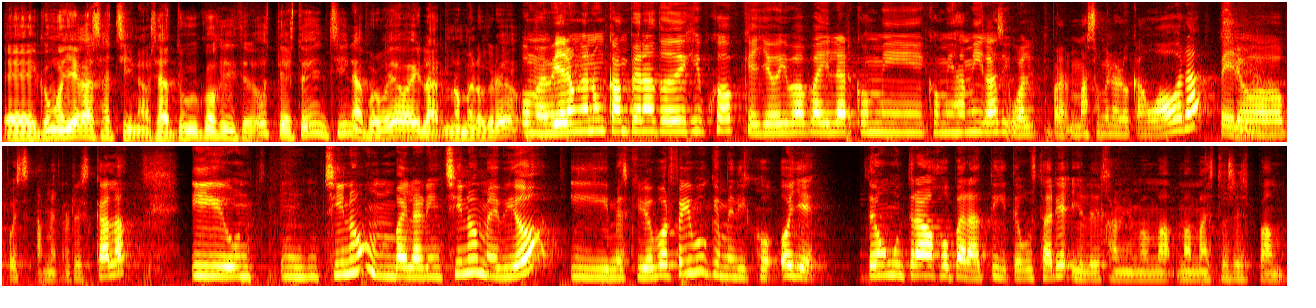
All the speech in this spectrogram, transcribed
eh, ¿cómo llegas a China? O sea, tú coges y dices, hostia, estoy en China, pues voy a bailar. No me lo creo. Pues me vieron en un campeonato de hip hop que yo iba a bailar con, mi- con mis amigas, igual más o menos lo que hago ahora, pero pues a menor escala. Y un, un chino, un bailarín chino, me vio y me escribió por Facebook y me dijo, oye, tengo un trabajo para ti, ¿te gustaría? Y yo le dije a mi mamá, mamá, esto es spam.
